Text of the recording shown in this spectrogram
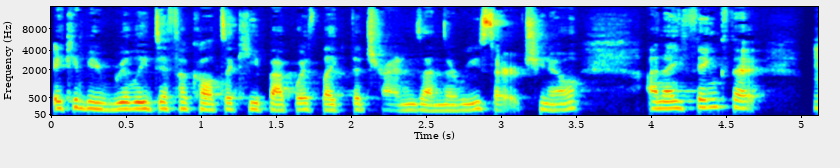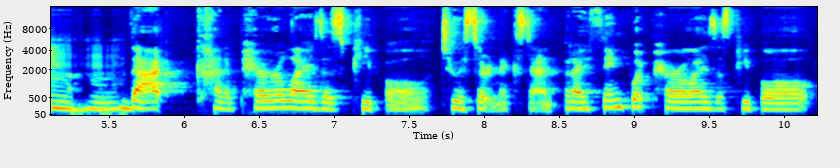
it can be really difficult to keep up with like the trends and the research you know and i think that mm-hmm. that kind of paralyzes people to a certain extent. But I think what paralyzes people,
